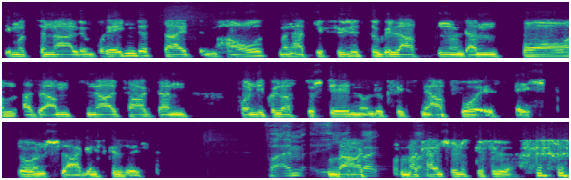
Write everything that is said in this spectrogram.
emotionale und prägende Zeit im Haus. Man hat Gefühle zugelassen und dann vor, also am Finaltag dann vor Nikolas zu stehen und du kriegst eine Abfuhr, ist echt so ein Schlag ins Gesicht. Vor allem, War, war- war kein schönes Gefühl.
